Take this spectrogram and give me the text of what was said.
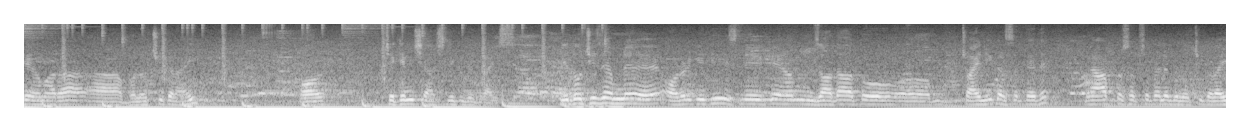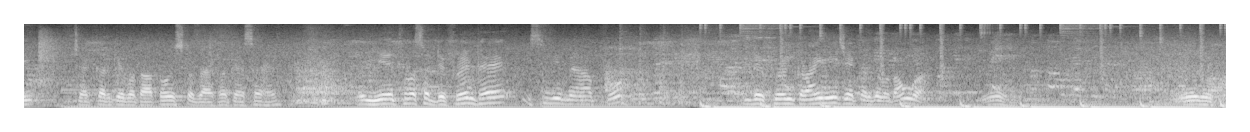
देखें हमारा बलोची कढ़ाई और चिकन शाशलिक विद राइस ये दो चीज़ें हमने ऑर्डर की थी, इसलिए कि हम ज़्यादा तो ट्राई नहीं कर सकते थे। मैं आपको सबसे पहले बलोची कढ़ाई चेक करके बताता हूँ, इसका जायका कैसा है। तो ये थोड़ा सा डिफरेंट है, इसलिए मैं आपको डिफरेंट कढ़ाई नहीं चेक करके बताऊँगा। ये देखो।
